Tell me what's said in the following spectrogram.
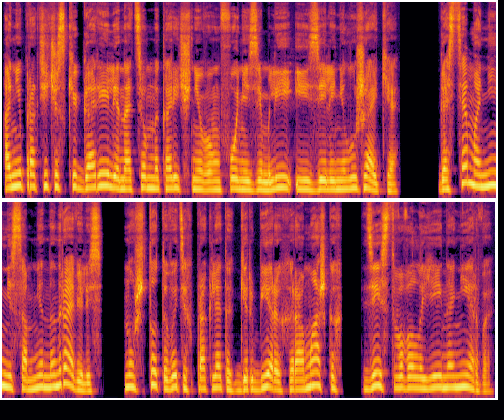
они практически горели на темно-коричневом фоне земли и зелени лужайки. Гостям они, несомненно, нравились, но что-то в этих проклятых герберах и ромашках действовало ей на нервы.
